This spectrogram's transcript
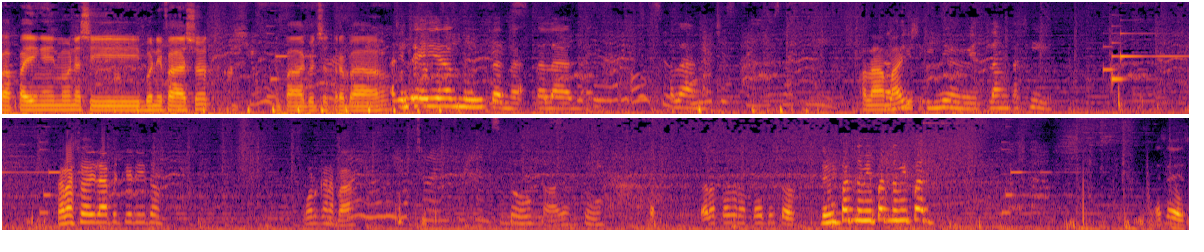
Papahingayin muna si Bonifacio. Napagod sa trabaho. Ay, Leia Muta na. Talan. There Kalamay. Sabi sa inyo, wait lang kasi. Tara, Soy, lapit ka dito. Work ka na ba? Ito, sayang to. Tara, tara, pwede to. Lumipad, lumipad, lumipad. SS.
